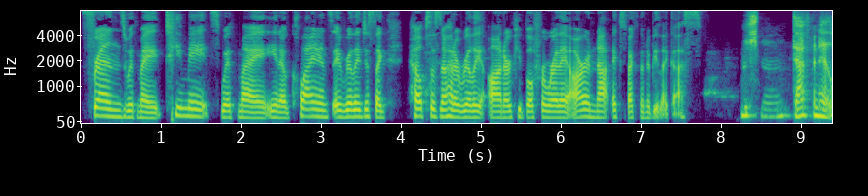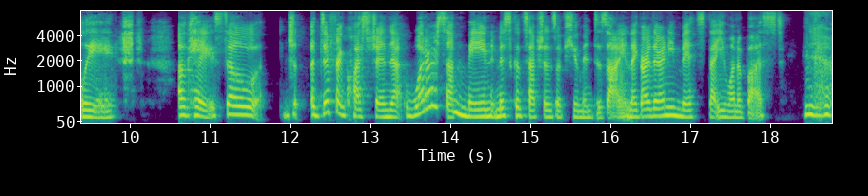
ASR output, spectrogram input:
friends, with my teammates, with my, you know, clients. It really just like helps us know how to really honor people for where they are and not expect them to be like us. Mm-hmm. Definitely. Okay, so a different question. What are some main misconceptions of human design? Like, are there any myths that you want to bust? Yeah,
